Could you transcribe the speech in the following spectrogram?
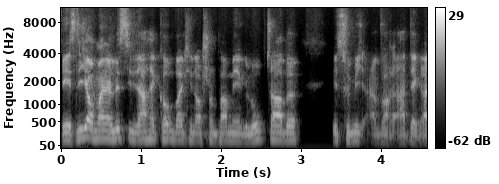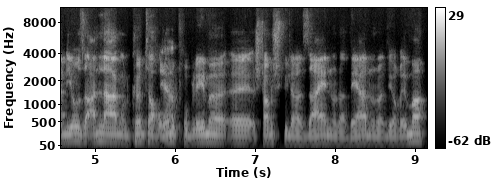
der ist nicht auf meiner Liste, die nachher kommt, weil ich ihn auch schon ein paar mehr gelobt habe ist für mich einfach, hat der grandiose Anlagen und könnte auch ja. ohne Probleme äh, Stammspieler sein oder werden oder wie auch immer.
